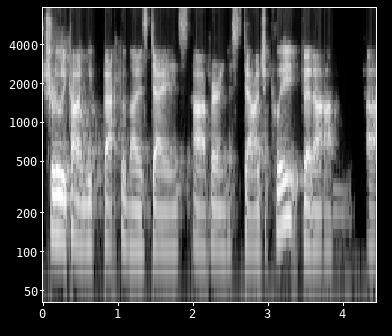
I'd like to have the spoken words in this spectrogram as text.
truly kind of look back on those days uh, very nostalgically. But um, uh,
